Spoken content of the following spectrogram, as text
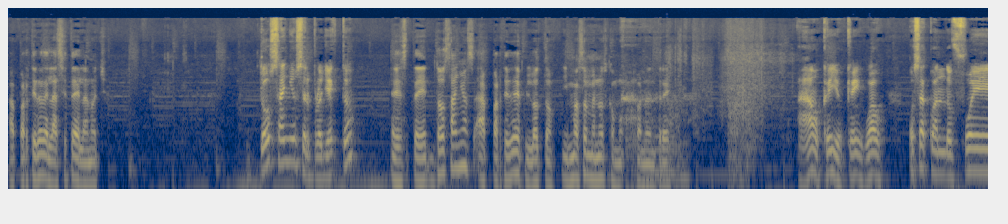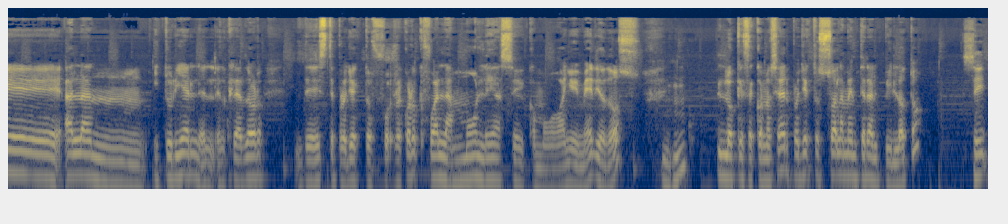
a partir de las 7 de la noche. ¿Dos años el proyecto? Este, dos años a partir de piloto, y más o menos como cuando entré. Ah, ok, ok, wow. O sea, cuando fue Alan Ituriel, el creador de este proyecto, recuerdo que fue a la mole hace como año y medio, dos. Lo que se conocía del proyecto solamente era el piloto. Sí,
